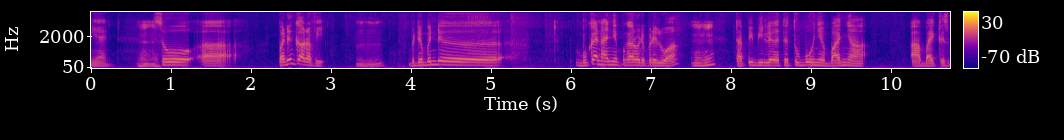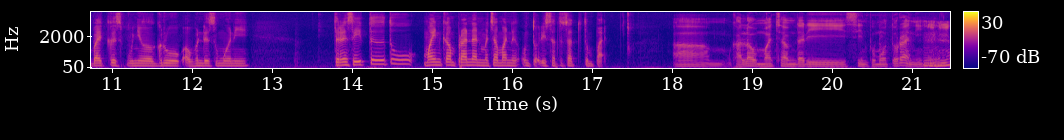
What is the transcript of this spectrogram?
ni kan? Mm-mm. So, uh, pada kau Rafiq, Mhm. benda-benda bukan hanya pengaruh daripada luar, Mhm. tapi bila tertubuhnya banyak uh, bikers-bikers punya group, apa benda semua ni, trendsetter tu mainkan peranan macam mana untuk di satu-satu tempat? Um, kalau macam dari scene pemotoran ni, Mhm. mm-hmm.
